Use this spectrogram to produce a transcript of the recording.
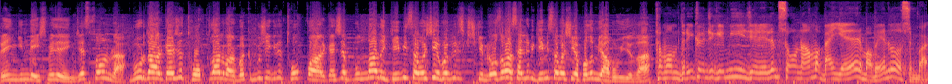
Rengini değişme de deneyeceğiz. Sonra Burada arkadaşlar toplar var. Bakın bu şekilde top var arkadaşlar. Bunlarla gemi savaşı yapabiliriz küçük Emir. O zaman seninle bir gemi savaşı yapalım ya bu videoda. Tamamdır ilk önce gemiyi inceleyelim sonra ama ben yenerim haberin olsun bak.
